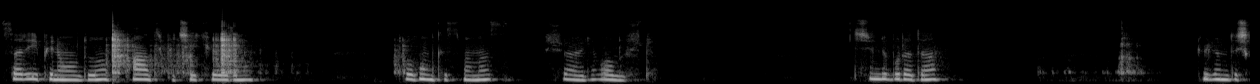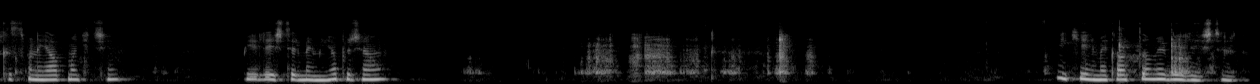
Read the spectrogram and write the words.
Sarı ipin olduğu alt ipi çekiyorum. Tohum kısmımız şöyle oluştu. Şimdi burada gülün dış kısmını yapmak için birleştirmemi yapacağım. 2 ilmek attım ve birleştirdim.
